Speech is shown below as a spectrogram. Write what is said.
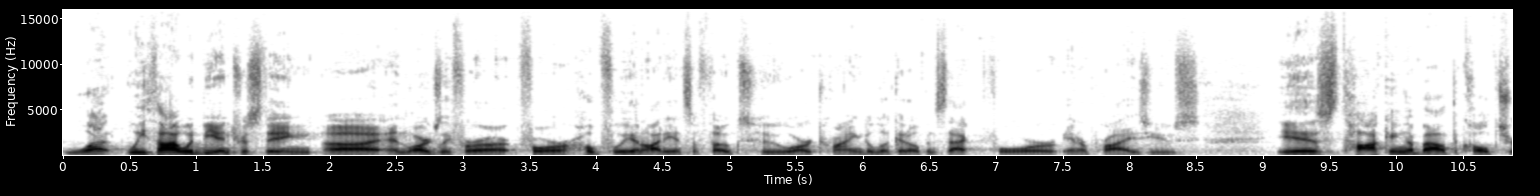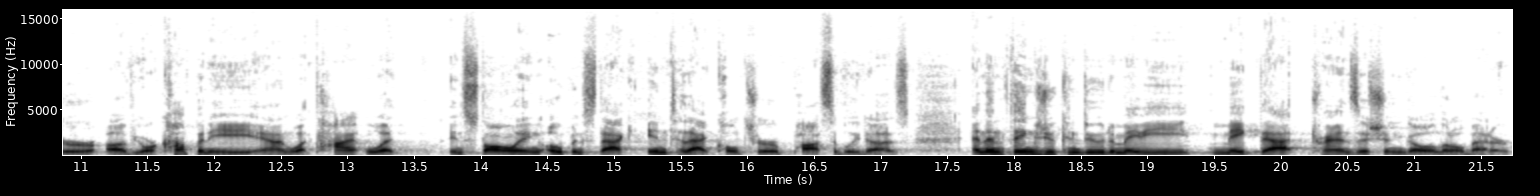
what we thought would be interesting, uh, and largely for, hopefully an audience of folks who are trying to look at OpenStack for enterprise use, is talking about the culture of your company and what, what installing OpenStack into that culture possibly does. And then things you can do to maybe make that transition go a little better.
